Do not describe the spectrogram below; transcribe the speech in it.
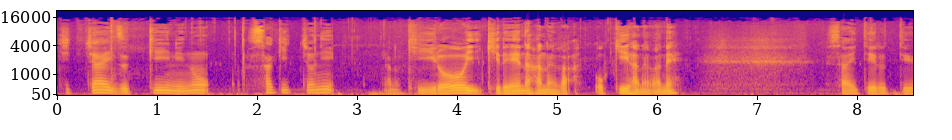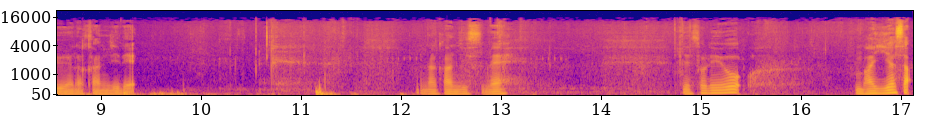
ちっちゃいズッキーニの先っちょにあの黄色い綺麗な花が大きい花がね咲いてるっていうような感じで。こんな感じですね。でそれを毎朝。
